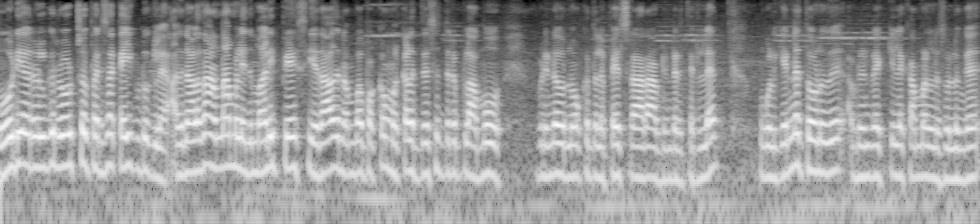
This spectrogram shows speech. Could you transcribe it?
மோடி அவர்களுக்கு ரோட் ஷோ பெருசாக கை கொடுக்கல. அதனால தான் அண்ணாமலை இது மாதிரி பேசி ஏதாவது நம்ம பக்கம் மக்களை திசை திருப்பலாமோ அப்படின்ற ஒரு நோக்கத்தில் பேசுகிறாரா அப்படின்றது தெரியல. உங்களுக்கு என்ன தோணுது அப்படின்ற கீழே கமலில் சொல்லுங்கள்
